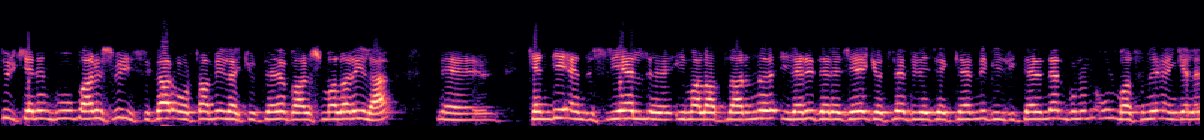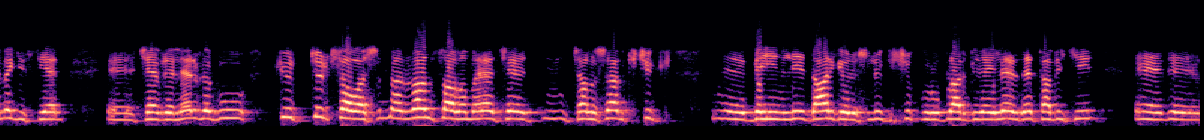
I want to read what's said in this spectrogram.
Türkiye'nin bu barış ve istikrar ortamıyla, Kürtlere barışmalarıyla e, kendi endüstriyel e, imalatlarını ileri dereceye götürebileceklerini bildiklerinden bunun olmasını engellemek isteyen e, çevreler ve bu Kürt-Türk savaşından rant sağlamaya çalışan küçük e, beyinli, dar görüşlü küçük gruplar, bireyler de tabii ki e, e,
